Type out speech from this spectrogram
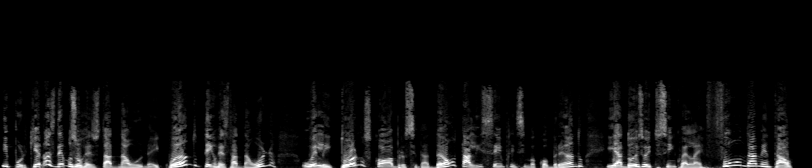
e porque nós demos o resultado na urna. E quando tem o resultado na urna, o eleitor nos cobra, o cidadão está ali sempre em cima cobrando e a 285 ela é fundamental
